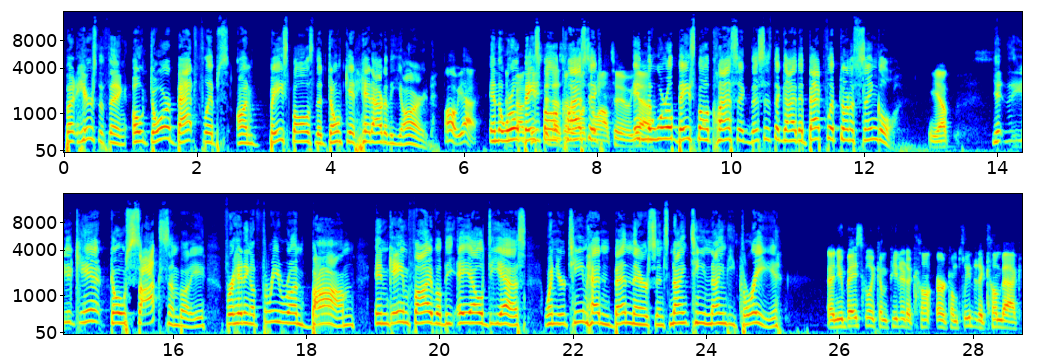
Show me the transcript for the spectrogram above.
But here's the thing. Odor bat flips on baseballs that don't get hit out of the yard Oh yeah, in the World Bautista Baseball once in Classic. In the World Baseball Classic, this is the guy that bat flipped on a single. yep. You, you can't go sock somebody for hitting a three run bomb in game five of the ALDS when your team hadn't been there since 1993. And you basically competed a com- or completed a comeback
